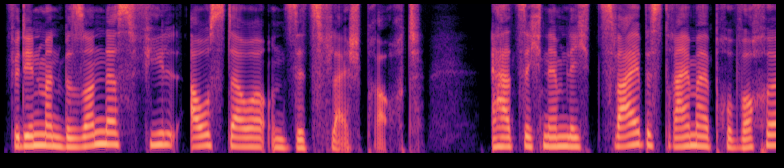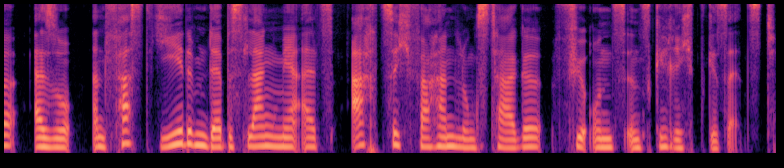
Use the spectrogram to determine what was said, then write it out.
für den man besonders viel Ausdauer und Sitzfleisch braucht. Er hat sich nämlich zwei bis dreimal pro Woche, also an fast jedem der bislang mehr als 80 Verhandlungstage, für uns ins Gericht gesetzt.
